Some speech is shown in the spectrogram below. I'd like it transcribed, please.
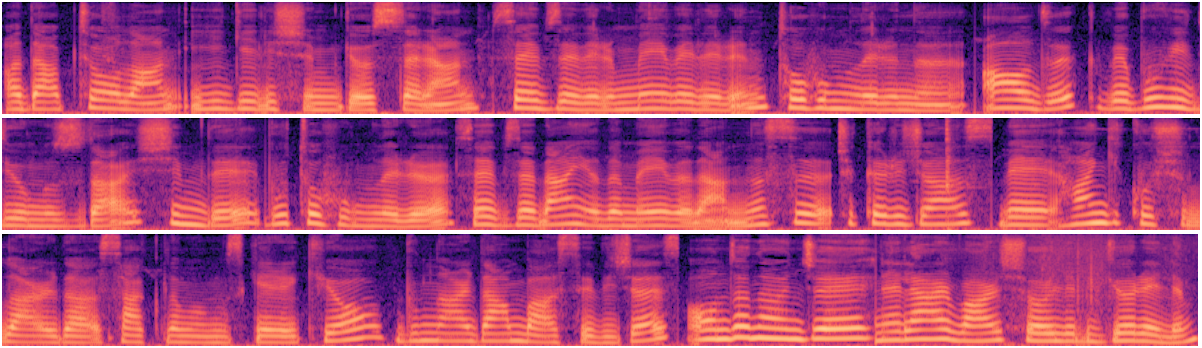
adapte olan, iyi gelişim gösteren sebzelerin, meyvelerin tohumlarını aldık ve bu videomuzda şimdi bu tohumları sebzeden ya da meyveden nasıl çıkaracağız ve hangi koşullarda saklamamız gerekiyor? Bunlardan bahsedeceğiz. Ondan önce neler var şöyle bir görelim.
